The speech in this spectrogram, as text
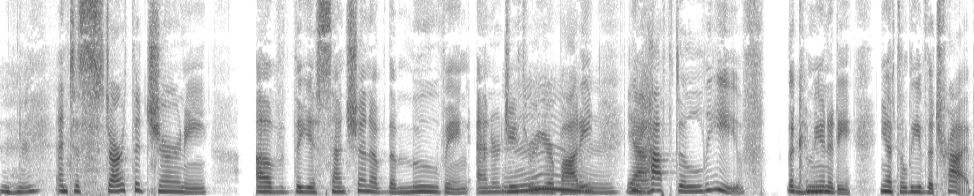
Mm-hmm. And to start the journey of the ascension of the moving energy through your body, Mm, you have to leave the Mhm. community. You have to leave the tribe.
